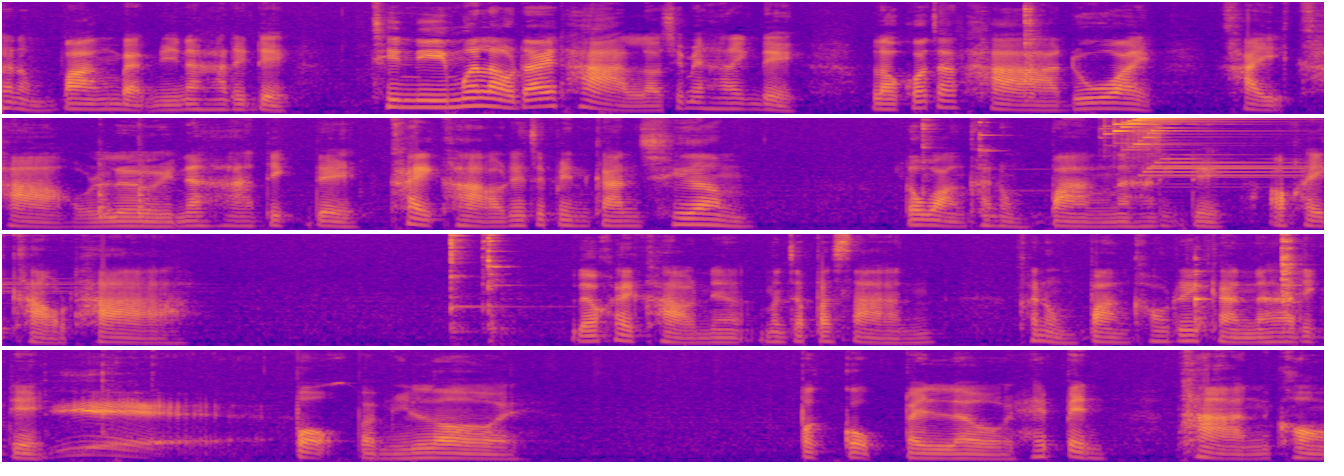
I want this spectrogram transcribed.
ขนมปังแบบนี้นะคะเด็กๆ ทีนี้เมื่อเราได้ฐานแล้วใช่ไหมคะเด็กๆ เราก็จะทาด้วย ไข่ขาวเลยนะคะเด็กๆ ไข่ขาวเนี่ยจะเป็นการเชื่อมระหว่างขนมปังนะคะเด็กๆ เอาไข่ขาวทา แล้วไข่ขาวเนี่ยมันจะประสานขนมปังเข้าด้วยกันนะคะเด็กๆ โปะแบบนี้เลย ประกบไปเลยให้เป็นฐานของ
